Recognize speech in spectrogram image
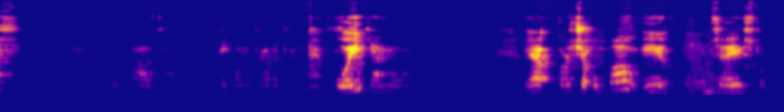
ось. Ой. Я, коротше, упав і цей штук.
